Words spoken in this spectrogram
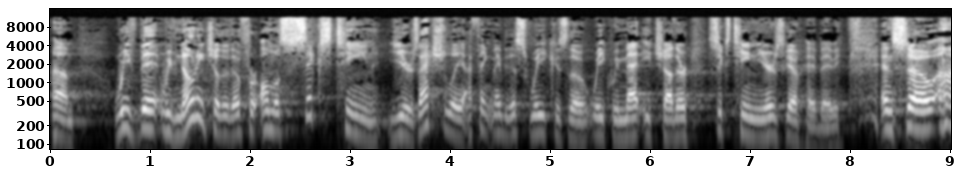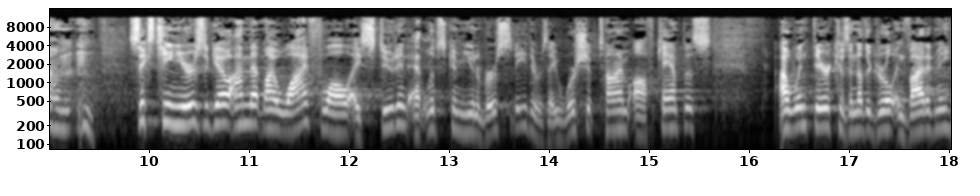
Um, We've, been, we've known each other, though, for almost 16 years. Actually, I think maybe this week is the week we met each other 16 years ago. Hey, baby. And so, um, 16 years ago, I met my wife while a student at Lipscomb University. There was a worship time off campus. I went there because another girl invited me.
